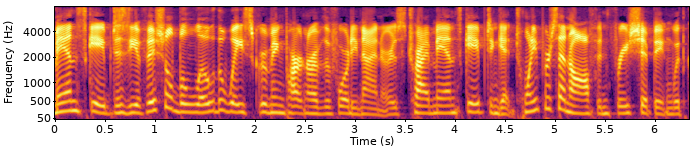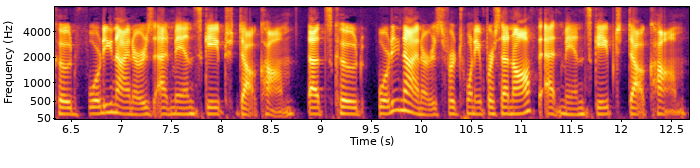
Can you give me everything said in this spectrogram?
Manscaped is the official below the waist grooming partner of the 49ers. Try Manscaped and get 20% off and free shipping with code 49ers at manscaped.com. That's code 49ers for 20% off at manscaped.com.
